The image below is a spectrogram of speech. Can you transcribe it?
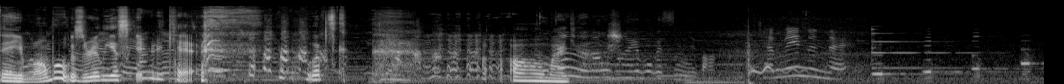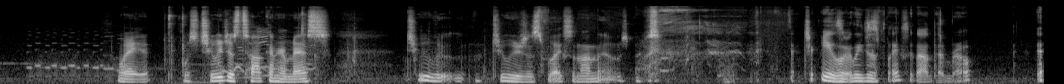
Nay, Momo was really a scaredy cat. Let's go. Oh my gosh. Wait, was Tzuyu just talking her mess? Tzuyu, Tzuyu was just flexing on them. Tzuyu was really just flexing on them, bro.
